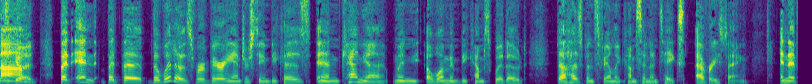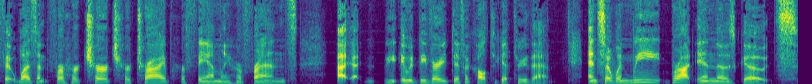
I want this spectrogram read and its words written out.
That's um, good. But and but the the widows were very interesting because in Kenya, when a woman becomes widowed, the husband's family comes in and takes everything. And if it wasn't for her church, her tribe, her family, her friends, uh, it would be very difficult to get through that. And so when we brought in those goats,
